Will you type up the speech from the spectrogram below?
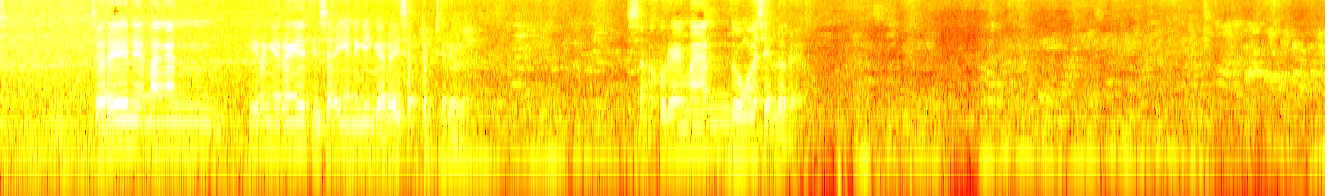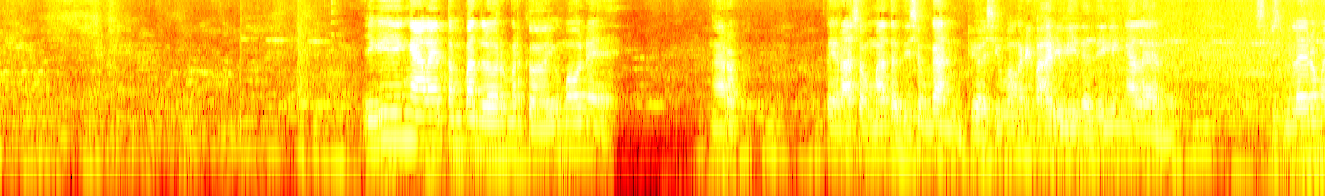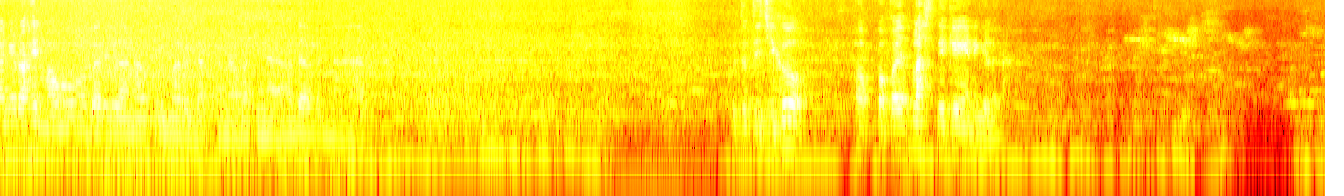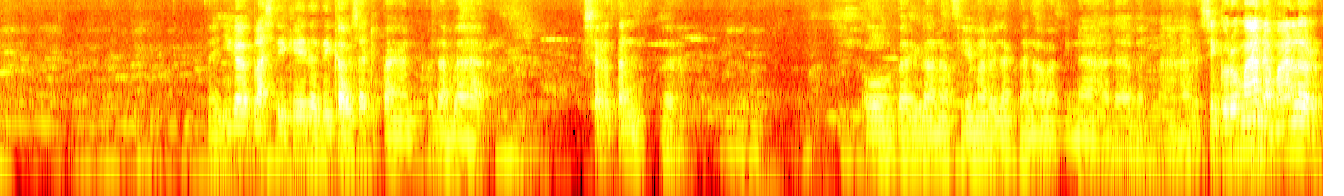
Jare nek mangan ireng-irenge disaki ngene iki garai sedep jare lur. Sak kureman donga sik lur. Iki ngalet tempat lur mergo mau nek ngarep teras omah dadi sungkan diasi wong riwi dadi iki ngalel. Bismillahirrahmanirrahim. Mau ngabari lana fi marzaqna wa ada benar Kudu dijiko apa kayak plastik ngene iki lho? Nah ini kayak plastiknya, tadi gak usah dipangan, kok tambah sereten. Oh, barikana fi ma razaqtana wa qina adzabannar. Sing guru mana malur?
